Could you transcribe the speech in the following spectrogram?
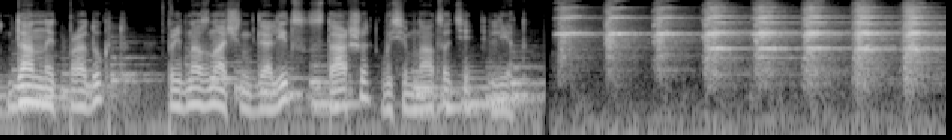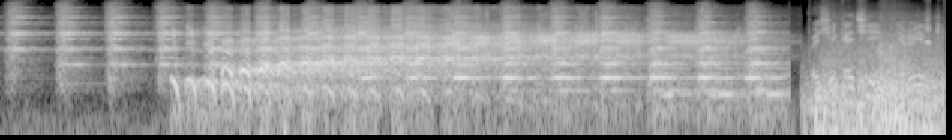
Данный продукт предназначен для лиц старше 18 лет. Пощекочи, нервишки.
